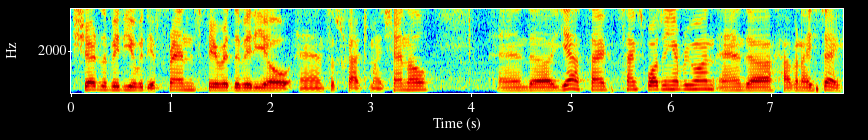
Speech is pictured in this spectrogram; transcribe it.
Share the video with your friends, favorite the video, and subscribe to my channel. And uh, yeah, thanks, thanks for watching everyone, and uh, have a nice day.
